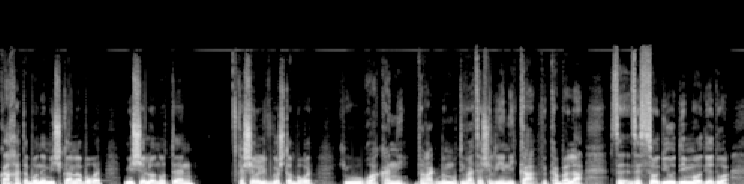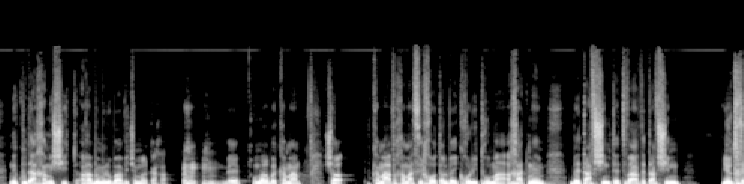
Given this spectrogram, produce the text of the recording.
ככה אתה בונה משכן לבורא. מי שלא נותן, קשה לו לפגוש את הבורא, כי הוא רק אני, ורק במוטיבציה של יניקה וקבלה, זה, זה סוד יהודי מאוד ידוע. נקודה חמישית, הרבי מלובביץ' אומר ככה, הוא אומר בכמה, ש... כמה וכמה שיחות על ויקחו לי תרומה, אחת מהן בתשט"ו ותשי"ח,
